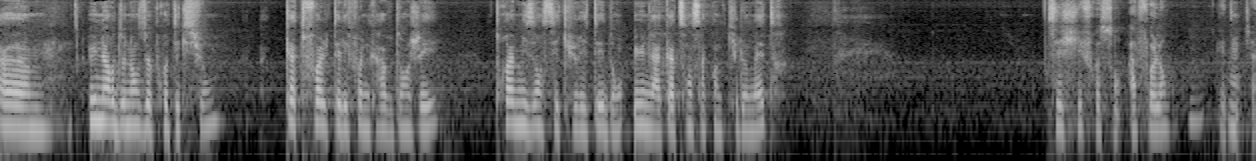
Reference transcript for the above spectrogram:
Une ordonnance de protection, quatre fois le téléphone grave danger, trois mises en sécurité, dont une à 450 km. Ces chiffres sont affolants, Khadija.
